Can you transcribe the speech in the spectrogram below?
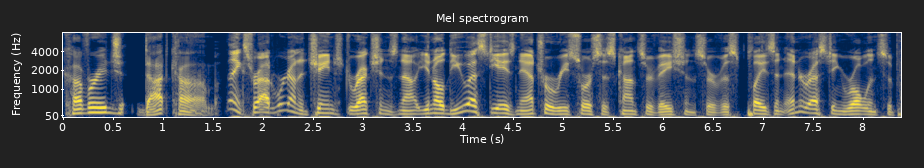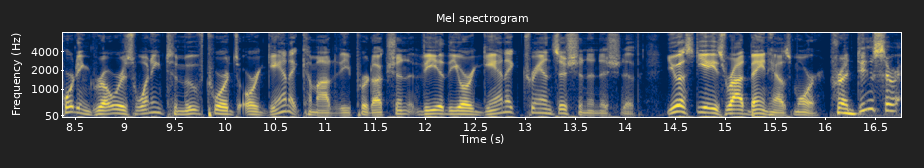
coverage.com. Thanks, Rod. We're going to change directions now. You know, the USDA's Natural Resources Conservation Service plays an interesting role in supporting growers wanting to move towards organic commodity production via the Organic Transition Initiative. USDA's Rod Bain has more. Producer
